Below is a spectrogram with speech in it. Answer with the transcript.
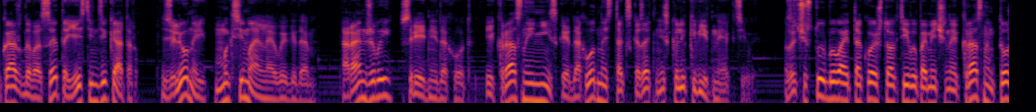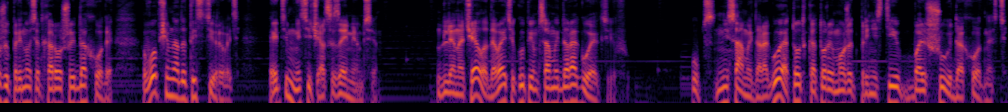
каждого сета есть индикатор. Зеленый – максимальная выгода, оранжевый – средний доход и красный – низкая доходность, так сказать, низколиквидные активы. Зачастую бывает такое, что активы, помеченные красным, тоже приносят хорошие доходы. В общем, надо тестировать. Этим мы сейчас и займемся. Для начала давайте купим самый дорогой актив. Упс, не самый дорогой, а тот, который может принести большую доходность.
